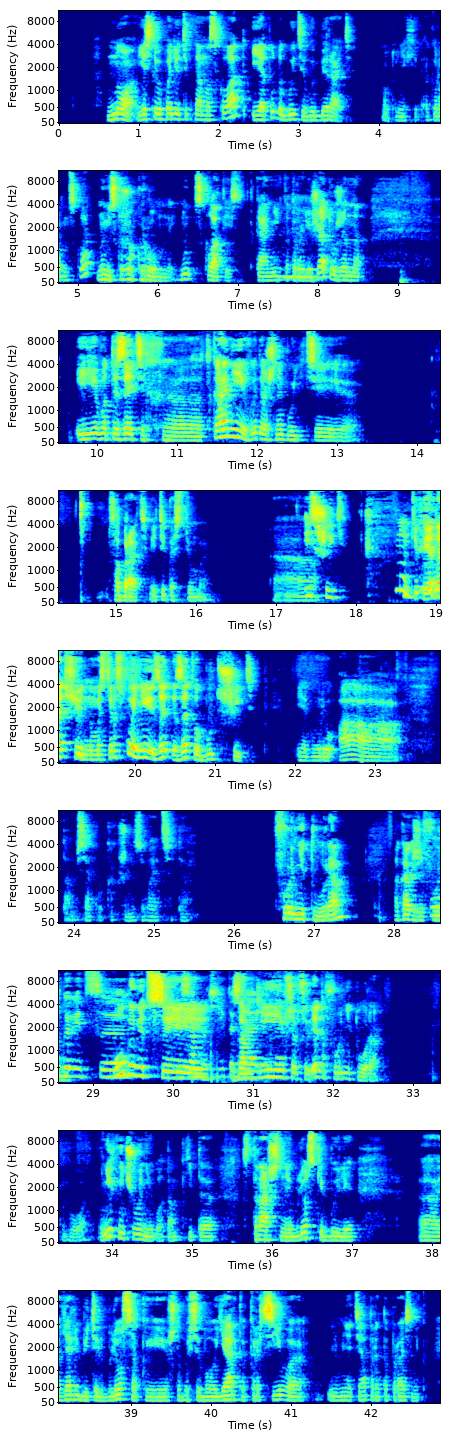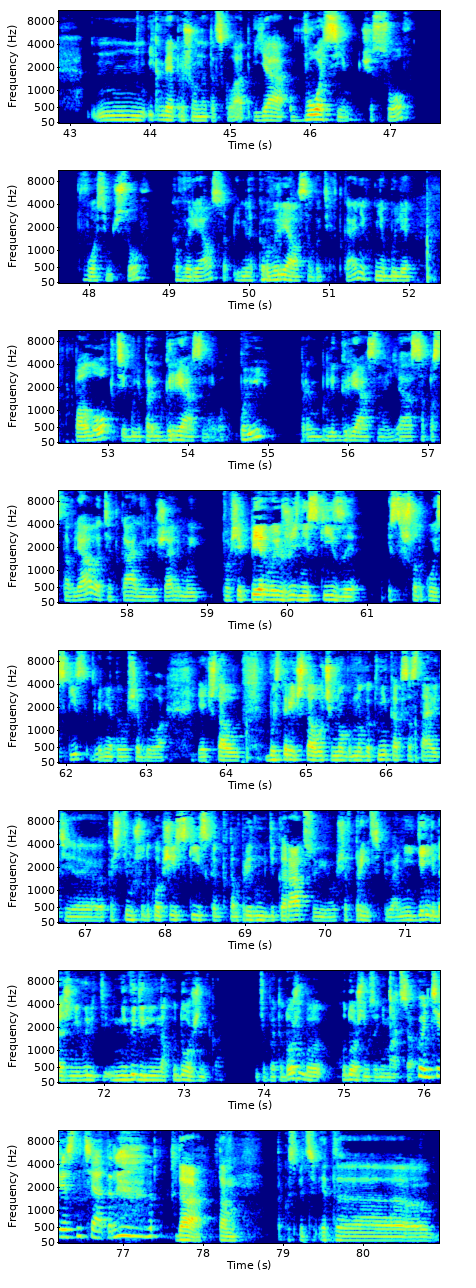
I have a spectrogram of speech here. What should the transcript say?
но если вы пойдете к нам на склад и оттуда будете выбирать, вот у них огромный склад, ну не скажу огромный, ну склад есть тканей, которые mm-hmm. лежат уже на... И вот из этих э, тканей вы должны будете собрать эти костюмы. А, И сшить. Ну, типа, я дальше на мастерской, они из, из этого будут шить. Я говорю, а там всякую, как же называется это? Фурнитура. А как же фурнитура? Пуговицы. Пуговицы, замки так замки, далее, да. все, все. Это фурнитура. Вот. У них ничего не было. Там какие-то страшные блески были. Э, Я любитель блесок, и чтобы все было ярко, красиво. Для меня театр это праздник. И когда я пришел на этот склад, я 8 часов, 8 часов ковырялся, именно ковырялся в этих тканях. У меня были по локти, были прям грязные. Вот пыль, прям были грязные. Я сопоставлял эти ткани, лежали мои вообще первые в жизни эскизы. И что такое эскиз? Для меня это вообще было. Я читал, быстрее читал очень много-много книг, как составить э, костюм, что такое вообще эскиз, как там придумать декорацию и вообще в принципе. Они деньги даже не, вылети- не выделили на художника. Типа это должен был художник заниматься. Какой интересный театр. Да, там такой специ... Это,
